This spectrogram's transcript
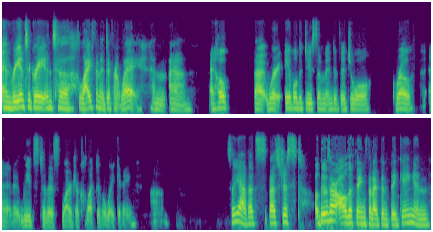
and reintegrate into life in a different way. And um, I hope that we're able to do some individual growth and it leads to this larger collective awakening. Um, so yeah, that's that's just those are all the things that I've been thinking, and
